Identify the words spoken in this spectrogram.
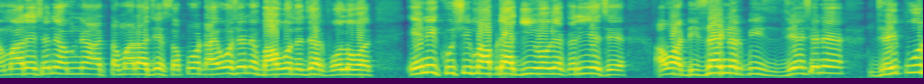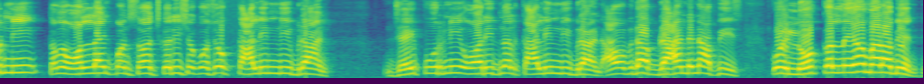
તમારે છે ને અમને તમારા જે સપોર્ટ આવ્યો છે ને બાવન હજાર ફોલોવર એની ખુશીમાં આપણે આ ગીવ હવે કરીએ છીએ. આવા ડિઝાઇનર પીસ જે છે ને, જયપુરની, તમે ઓનલાઈન પણ સર્ચ કરી શકો છો, કાલિંદી બ્રાન્ડ જયપુરની ઓરિજિનલ કાલિંદી બ્રાન્ડ આવા બધા બ્રાન્ડના પીસ કોઈ લોકલ નહીં અમારા મારા બેન.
